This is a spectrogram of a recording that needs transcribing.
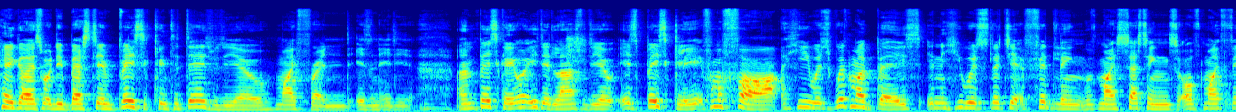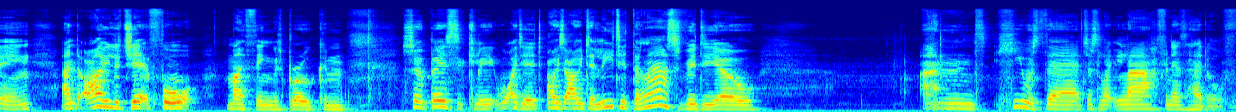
Hey guys, What I Do Best in? Basically, in today's video, my friend is an idiot. And basically, what he did last video is basically, from afar, he was with my base, and he was legit fiddling with my settings of my thing, and I legit thought my thing was broken. So basically, what I did, is I deleted the last video, and he was there just like laughing his head off.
